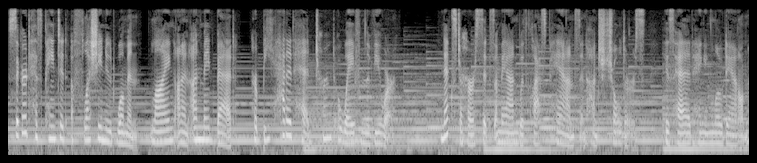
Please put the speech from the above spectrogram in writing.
Sickert has painted a fleshy nude woman lying on an unmade bed, her beheaded head turned away from the viewer. Next to her sits a man with clasped hands and hunched shoulders, his head hanging low down.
